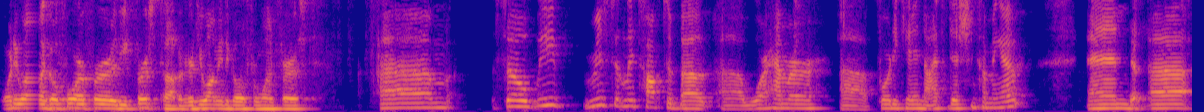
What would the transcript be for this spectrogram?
What do you want to go for for the first topic, or do you want me to go for one first? um, so we recently talked about uh, Warhammer uh, 40k 9th edition coming out, and Yep. uh,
